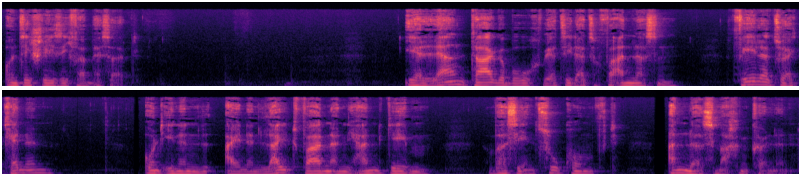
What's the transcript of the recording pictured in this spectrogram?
und sich schließlich verbessert. Ihr Lerntagebuch wird Sie dazu veranlassen, Fehler zu erkennen und ihnen einen Leitfaden an die Hand geben, was sie in Zukunft anders machen können.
